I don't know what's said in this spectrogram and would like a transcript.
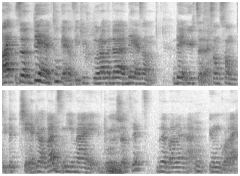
Nei, så det tok jeg og fikk gjort nå, da. Men det, det er sånn Det utsetter sånn, sånn type kjedelig arbeid som gir meg dårlig Mm. selvtillit. Det bare unngår jeg.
